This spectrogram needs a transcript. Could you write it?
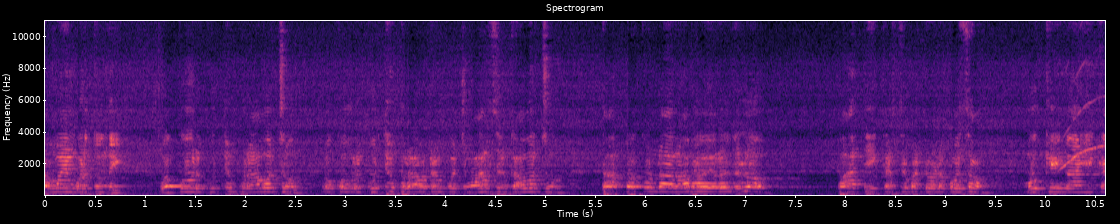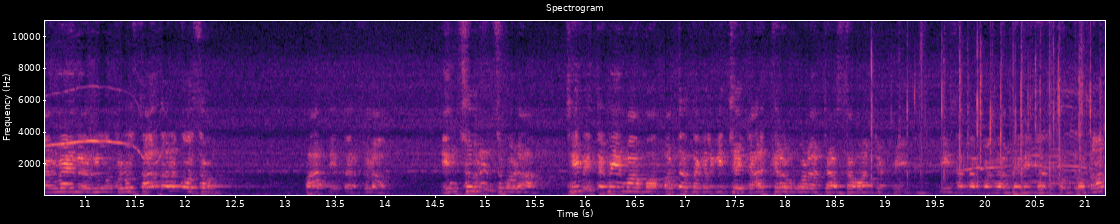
సమయం పడుతుంది. ఒక్కొక్కరు గుర్తింపు రావచ్చు ఒక్కొక్కరు గుర్తింపు రావటం కొంచెం ఆలస్యం కావచ్చు. తప్పకుండా రాబోయే రోజుల్లో పార్టీ కష్టపడ్డ కోసం ముఖ్యంగా ఈ కన్వీనర్లు గృహ కోసం పార్టీ తరఫున ఇన్సూరెన్స్ కూడా జీవిత బీమా మా భద్రత కలిగించే కార్యక్రమం కూడా చేస్తామని చెప్పి ఈ సందర్భంగా తెలియజేసుకుంటున్నాం.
